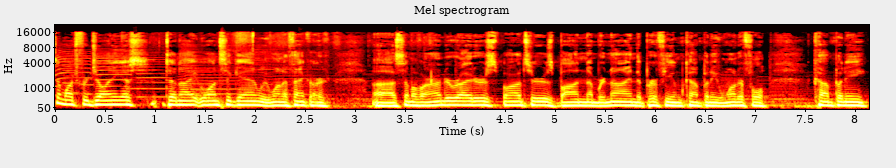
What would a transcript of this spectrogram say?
So much for joining us tonight once again. We want to thank our uh, some of our underwriters, sponsors, Bond Number Nine, the perfume company, wonderful company,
